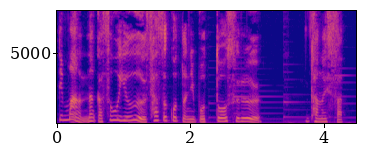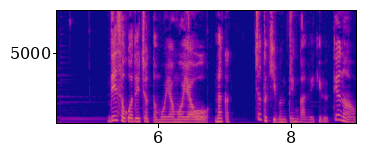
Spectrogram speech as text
で、まあ、なんかそういう刺すことに没頭する楽しさで、そこでちょっとモヤモヤを、なんかちょっと気分転換できるっていうのは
